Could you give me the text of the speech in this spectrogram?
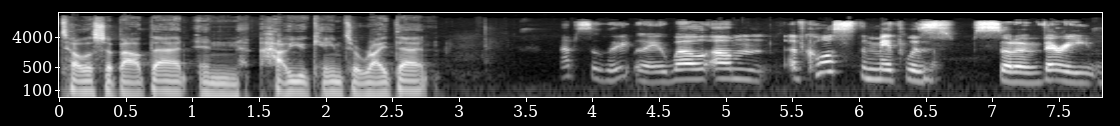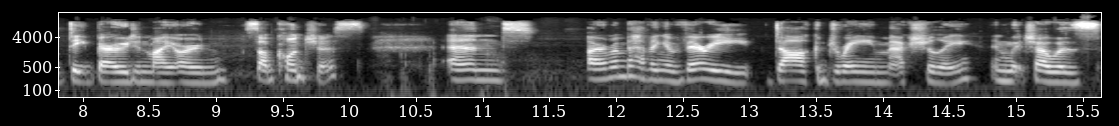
tell us about that and how you came to write that? Absolutely. Well, um, of course, the myth was sort of very deep buried in my own subconscious. And I remember having a very dark dream, actually, in which I was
